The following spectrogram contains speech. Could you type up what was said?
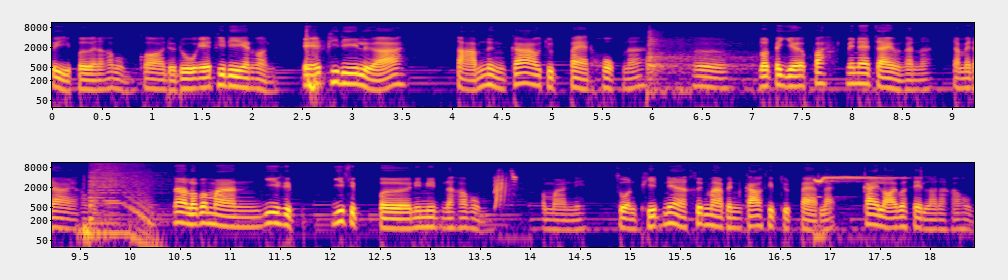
14 เปอร์นะครับผมก็เดี๋ยวดู SPD กันก่อน SPD เหลือ 319.86 นะ เออ ลดไปเยอะปะไม่แน่ใจเหมือนกันนะจำไม่ได้ครับผมน่าลดประมาณ 20 20 เปอร์นิดๆนะครับผมประมาณนี้ ส่วนพิษเนี่ยขึ้นมาเป็น 90.8 แล้วใกล้100%แล้วนะครับผม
